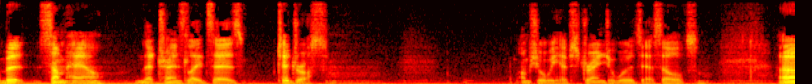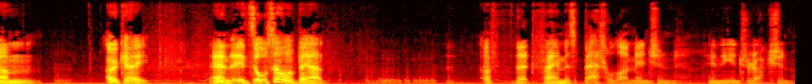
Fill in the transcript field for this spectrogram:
but somehow that translates as Tedros. I'm sure we have stranger words ourselves. Um, okay, And it's also about a, that famous battle I mentioned in the introduction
